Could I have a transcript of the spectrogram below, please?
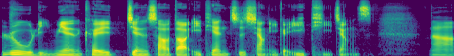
入里面可以减少到一天只想一个议题这样子，那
